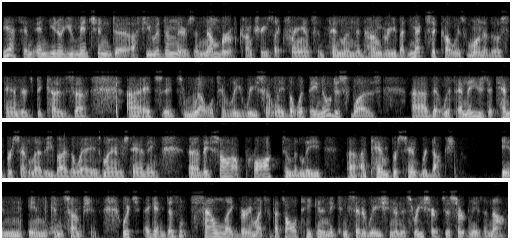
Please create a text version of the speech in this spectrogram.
Yes, and, and you know you mentioned uh, a few of them. There's a number of countries like France and Finland and Hungary, but Mexico is one of those standards because uh, uh, it's it's relatively recently. But what they noticed was uh, that with and they used a 10% levy, by the way, is my understanding. Uh, they saw approximately uh, a 10% reduction in in consumption, which again doesn't sound like very much, but that's all taken into consideration in this research. It certainly is enough.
